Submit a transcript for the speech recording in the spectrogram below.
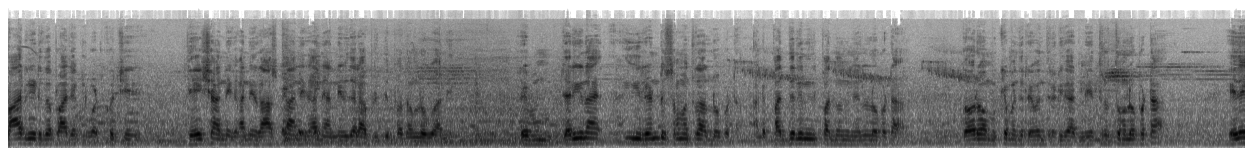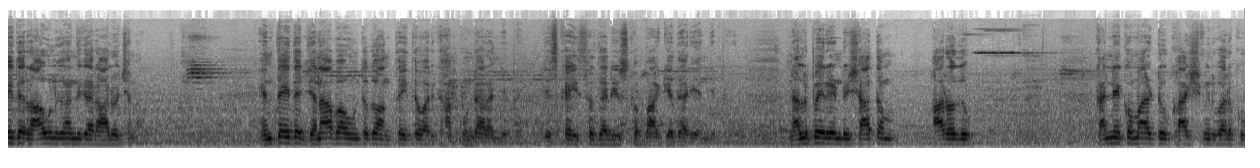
భారీ నీటితో ప్రాజెక్టులు పట్టుకొచ్చి దేశాన్ని కానీ రాష్ట్రాన్ని కానీ అన్ని విధాల అభివృద్ధి పదంలో కానీ రేపు జరిగిన ఈ రెండు సంవత్సరాల లోపల అంటే పద్దెనిమిది పంతొమ్మిది నెలల లోపల గౌరవ ముఖ్యమంత్రి రేవంత్ రెడ్డి గారి నేతృత్వం లోపల ఏదైతే రాహుల్ గాంధీ గారి ఆలోచన ఎంతైతే జనాభా ఉంటుందో అంతైతే వారికి హక్కు ఉండాలని చెప్పి జిస్కా ఇస్తదారి ఇసుక భాగ్యదారి అని చెప్పి. నలభై రెండు శాతం ఆ రోజు కన్యాకుమారి టు కాశ్మీర్ వరకు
